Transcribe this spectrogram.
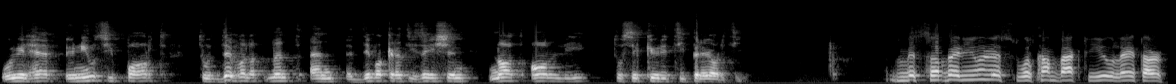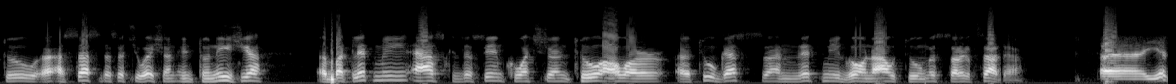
we will have a new support to development and democratization, not only to security priority. Mr. Ben Yunus, we'll come back to you later to uh, assess the situation in Tunisia. Uh, but let me ask the same question to our uh, two guests, and let me go now to Mr. Sada. Uh, yes,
